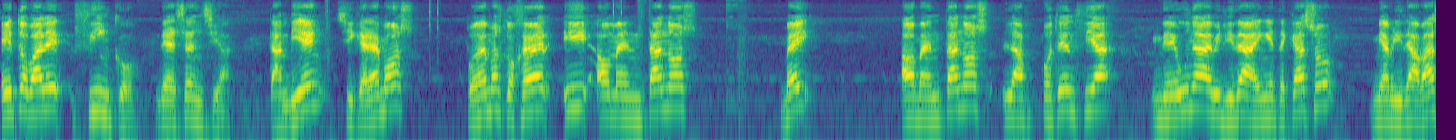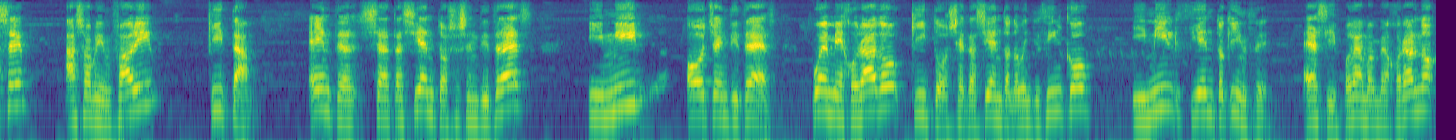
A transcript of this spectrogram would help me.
Esto vale 5 de esencia. También, si queremos, podemos coger y aumentarnos, ¿veis? Aumentarnos la potencia de una habilidad. En este caso, mi habilidad base, Absorbing Fury, quita entre 763 y 1083. Fue mejorado, quito 795 y 1115. Es decir, podemos mejorarnos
